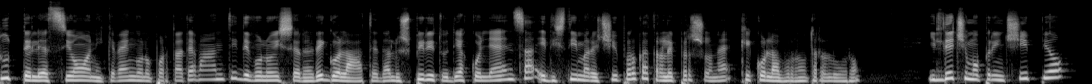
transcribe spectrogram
tutte le azioni che vengono portate avanti devono essere regolate dallo spirito di accoglienza e di stima reciproca tra le persone che collaborano tra loro. Il decimo principio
